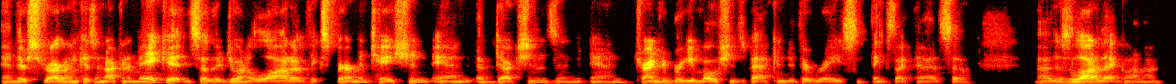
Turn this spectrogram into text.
and they're struggling because they're not going to make it. And so they're doing a lot of experimentation and abductions and and trying to bring emotions back into their race and things like that. So uh, there's a lot of that going on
